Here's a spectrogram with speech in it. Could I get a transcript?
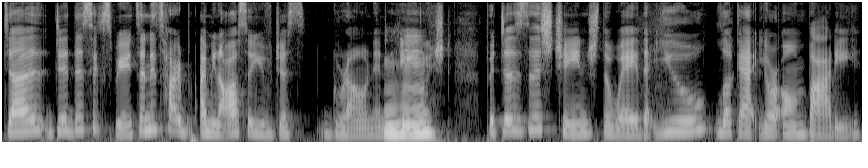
does did this experience, and it's hard. I mean, also you've just grown and Mm-hmm. aged, but does this change the way that you look at your own body?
